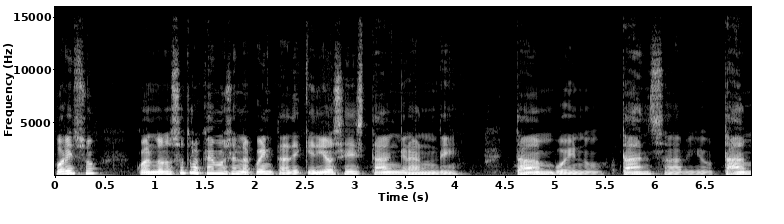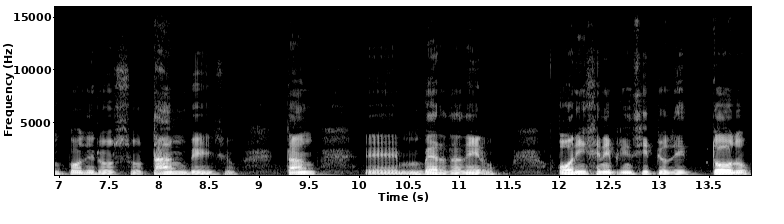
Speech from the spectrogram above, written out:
Por eso, cuando nosotros caemos en la cuenta de que Dios es tan grande, tan bueno, tan sabio, tan poderoso, tan bello, tan eh, verdadero, origen y principio de todo,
